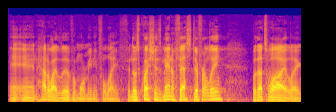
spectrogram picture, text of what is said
And, and how do I live a more meaningful life? And those questions manifest differently, but that's why, like,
